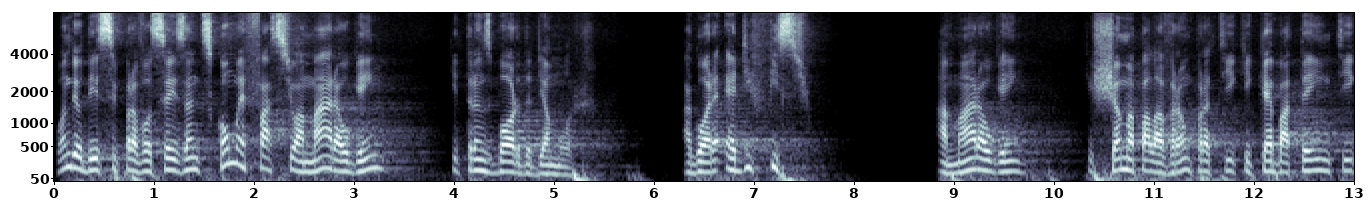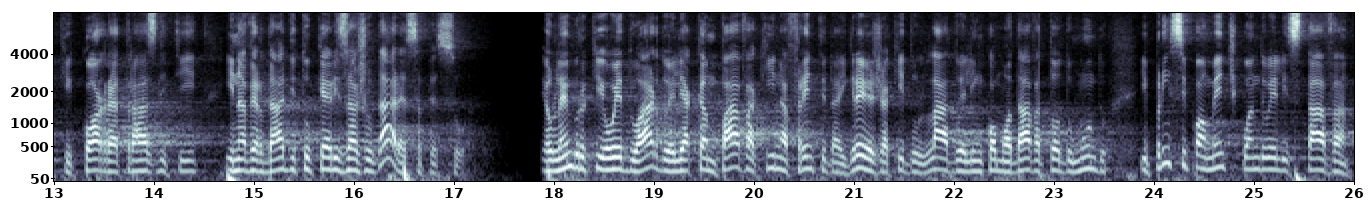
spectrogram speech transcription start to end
Quando eu disse para vocês antes como é fácil amar alguém que transborda de amor, agora é difícil amar alguém que chama palavrão para ti, que quer bater em ti, que corre atrás de ti, e na verdade tu queres ajudar essa pessoa. Eu lembro que o Eduardo, ele acampava aqui na frente da igreja, aqui do lado, ele incomodava todo mundo, e principalmente quando ele estava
